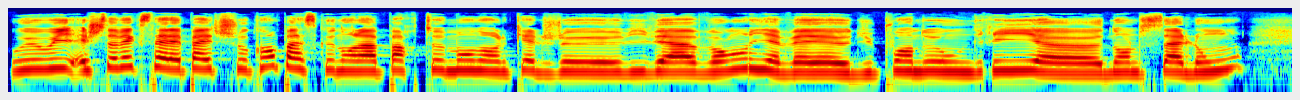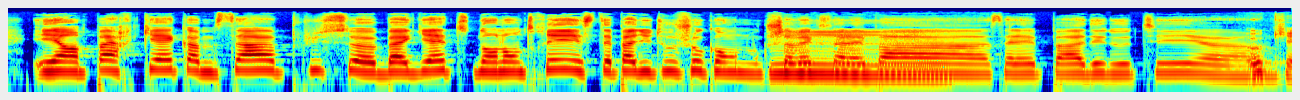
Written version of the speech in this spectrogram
Oui, oui. Et je savais que ça allait pas être choquant parce que dans l'appartement dans lequel je vivais avant, il y avait euh, du point de Hongrie euh, dans le salon et un parquet comme ça, plus baguette dans l'entrée. Et c'était pas du tout choquant. Donc je savais que ça allait pas, hmm. ça allait pas dénoter. Ok.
